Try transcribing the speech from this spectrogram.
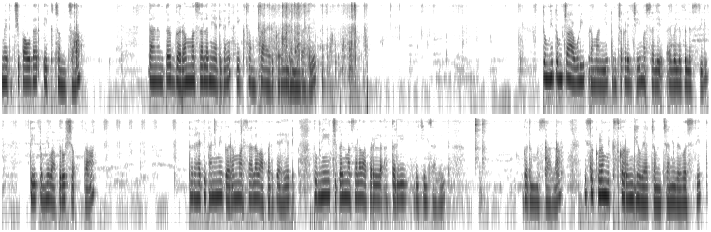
मिरची पावडर एक चमचा. त्यानंतर गरम मसाला मी या ठिकाणी एक चमचा ॲड करून घेणार आहे. तुम्ही तुमच्या आवडीप्रमाणे तुमच्याकडे जे मसाले अवेलेबल असतील ते तुम्ही वापरू शकता. तर ह्या ठिकाणी मी गरम मसाला वापरते आहे. या ठिक तुम्ही चिकन मसाला वापरला तरी देखील चालेल. गरम मसाला. हे सगळं मिक्स करून घेऊया चमच्याने व्यवस्थित.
